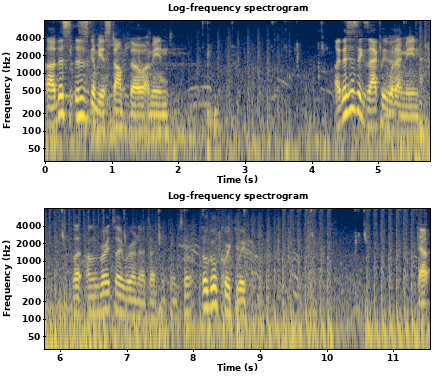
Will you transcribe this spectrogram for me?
Uh, this this is gonna be a stomp though. I mean, like this is exactly what I mean. But on the right side, we're on an attacking team, so it'll go quickly. Yep.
